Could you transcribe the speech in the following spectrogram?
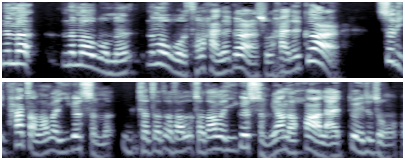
那么。那么我们，那么我从海德格尔说，海德格尔这里他找到了一个什么？找找找找找到了一个什么样的话来对这种，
